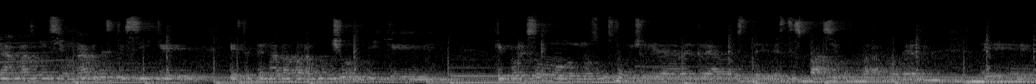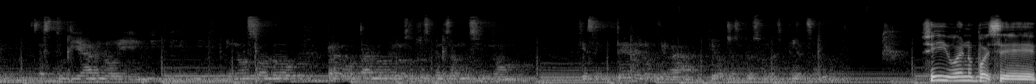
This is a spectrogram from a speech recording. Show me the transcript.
nada más mencionarles que sí que, este tema da para mucho y que, que, por eso nos gusta mucho la idea de haber creado este, este espacio para poder eh, estudiarlo y, no solo rebotar lo que nosotros pensamos, sino que se entere lo que, la, que otras personas piensan. ¿no? Sí, bueno, pues eh,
